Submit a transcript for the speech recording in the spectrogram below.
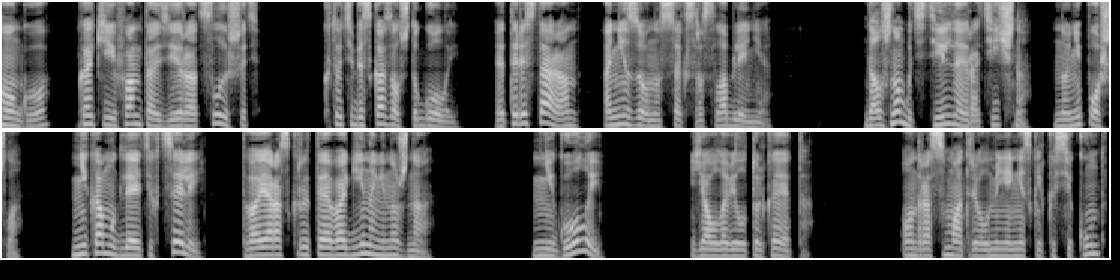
Ого, какие фантазии рад слышать. Кто тебе сказал, что голый? Это ресторан, а не зона секс-расслабления. Должно быть стильно, эротично, но не пошло. Никому для этих целей твоя раскрытая вагина не нужна. Не голый? Я уловила только это. Он рассматривал меня несколько секунд,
